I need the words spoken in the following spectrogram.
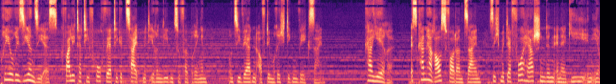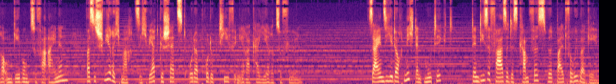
Priorisieren Sie es, qualitativ hochwertige Zeit mit Ihren Lieben zu verbringen, und Sie werden auf dem richtigen Weg sein. Karriere. Es kann herausfordernd sein, sich mit der vorherrschenden Energie in Ihrer Umgebung zu vereinen, was es schwierig macht, sich wertgeschätzt oder produktiv in Ihrer Karriere zu fühlen. Seien Sie jedoch nicht entmutigt, denn diese Phase des Kampfes wird bald vorübergehen.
